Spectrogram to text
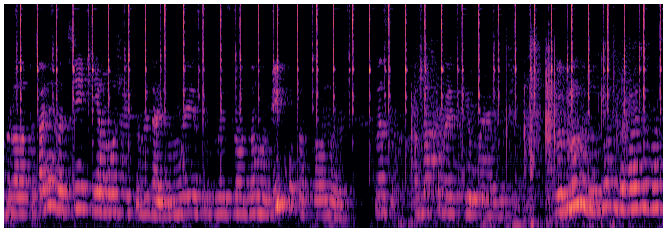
вибирала питання на ті, які я можу відповідати. Бо ми приблизно одного віку, тобто ну, у нас однаковий IQ має бути. Вибрали, вибрали, давай до вас.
